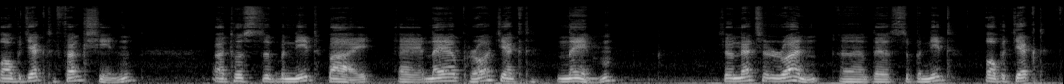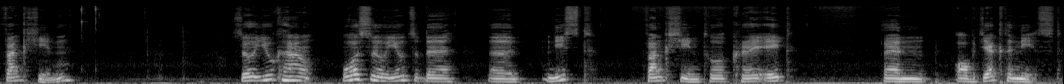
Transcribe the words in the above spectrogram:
object function uh, to submit by their project name. So let's run the submit object function. So you can also use the uh, list function to create an object list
